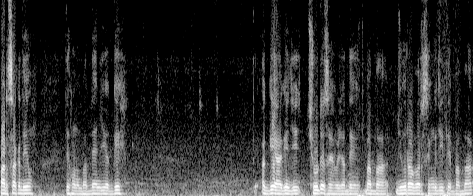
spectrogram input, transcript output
ਪੜ ਸਕਦੇ ਹੋ। ਤੇ ਹੁਣ ਵੱਧਦੇ ਹਾਂ ਜੀ ਅੱਗੇ। ਤੇ ਅੱਗੇ ਆ ਗਏ ਜੀ ਛੋਟੇ ਸਾਹਿਬਜ਼ਾਦੇ ਬਾਬਾ ਜੋਰਾਵਰ ਸਿੰਘ ਜੀ ਤੇ ਬਾਬਾ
